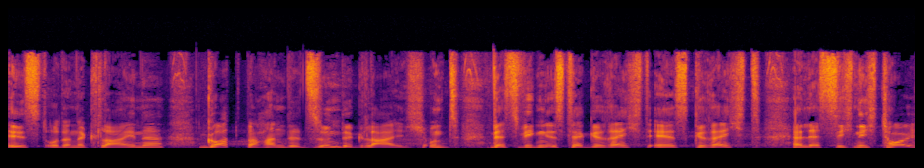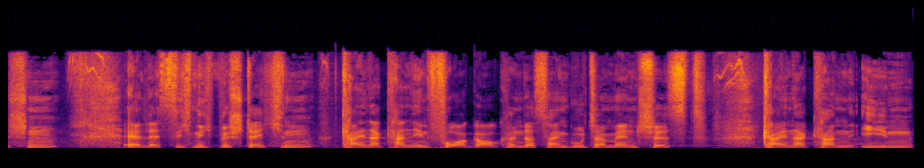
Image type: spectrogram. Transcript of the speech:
ist oder eine kleine, Gott behandelt Sünde gleich und deswegen ist er gerecht. Er ist gerecht, er lässt sich nicht täuschen, er lässt sich nicht bestechen, keiner kann ihn vorgaukeln, dass er ein guter Mensch ist, keiner kann ihn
